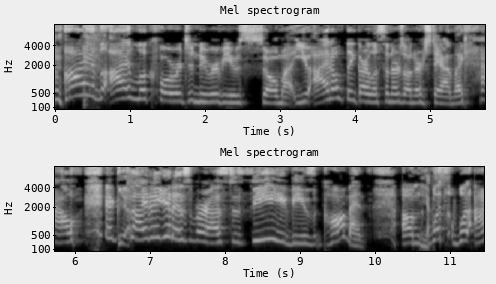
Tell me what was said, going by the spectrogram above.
I I look forward to new reviews so much. You, I don't think our listeners understand like how exciting it is for us to see these comments. Um, Yes. what's what I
